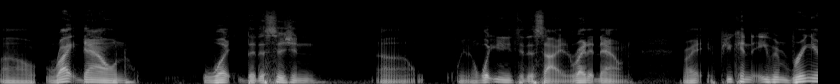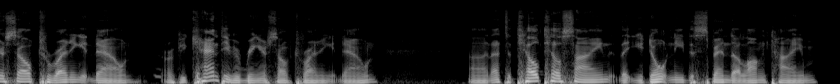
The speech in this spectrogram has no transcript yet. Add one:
uh, write down what the decision, uh, you know, what you need to decide. Write it down, right? If you can even bring yourself to writing it down, or if you can't even bring yourself to writing it down, uh, that's a telltale sign that you don't need to spend a long time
